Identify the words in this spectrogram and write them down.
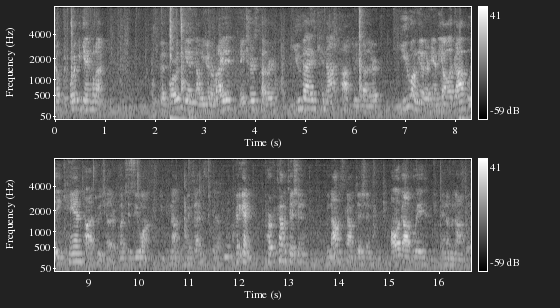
Before we begin, hold on. Before we begin, now you're going to write it, make sure it's covered. You guys cannot talk to each other. You, on the other hand, the oligopoly, can talk to each other as much as you want. You cannot. Make sense? Yeah. Good. Again, perfect competition, monopoly competition, oligopoly, and a monopoly.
